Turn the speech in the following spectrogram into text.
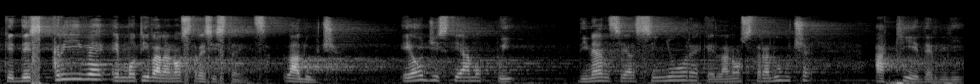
che descrive e motiva la nostra esistenza, la luce. E oggi stiamo qui, dinanzi al Signore, che è la nostra luce, a chiedergli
